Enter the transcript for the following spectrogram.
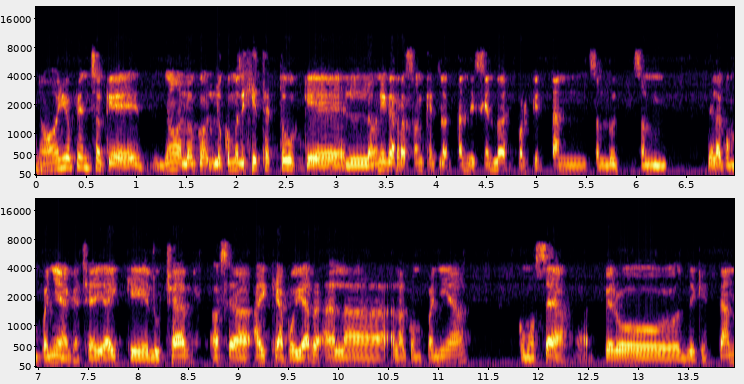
No, yo pienso que, no, lo, lo- como dijiste tú, que la única razón que lo están diciendo es porque están, son, son de la compañía, ¿cachai? Hay que luchar, o sea, hay que apoyar a la, a la compañía como sea, pero de que están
